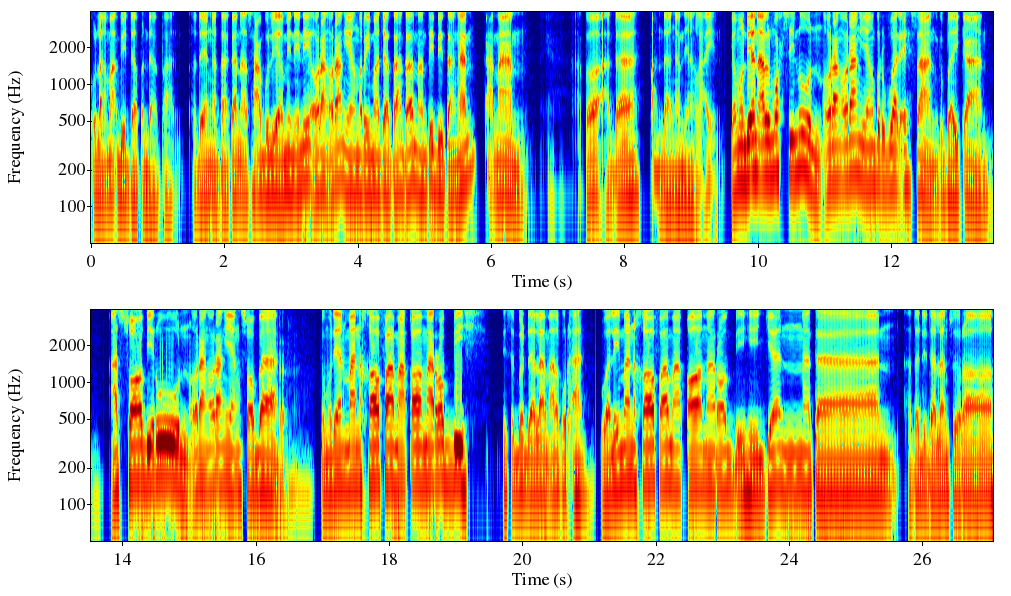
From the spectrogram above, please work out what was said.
ulama beda pendapat ada yang mengatakan ashabul yamin ini orang-orang yang nerima catatan nanti di tangan kanan atau ada pandangan yang lain. Kemudian al-muhsinun, orang-orang yang berbuat ihsan, kebaikan. As-sabirun, orang-orang yang sobar. Kemudian man khafa maqama rabbih disebut dalam Al-Qur'an. Waliman khafa maqama rabbih jannatan atau di dalam surah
